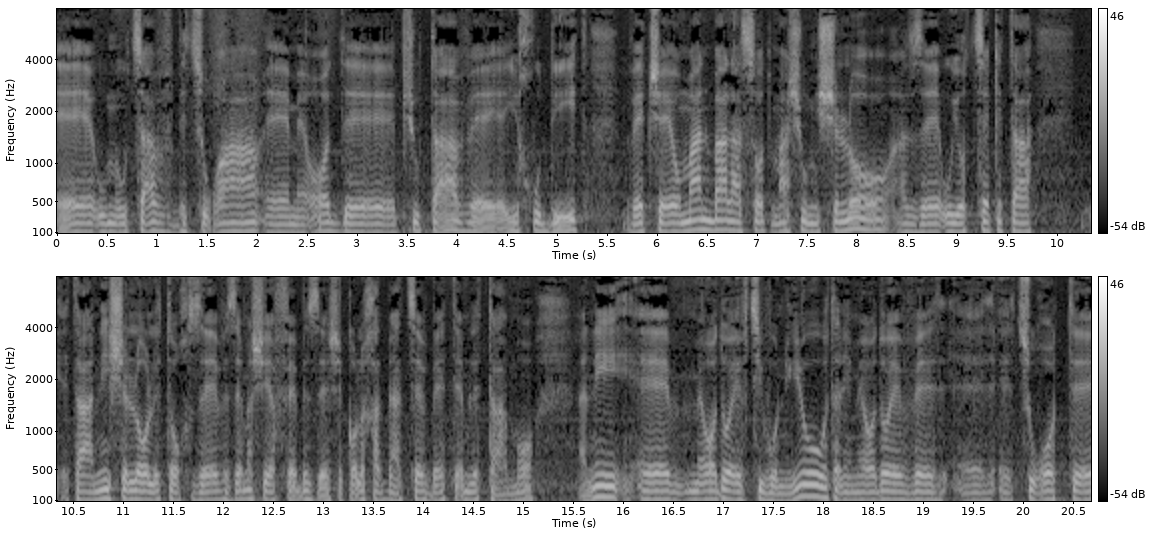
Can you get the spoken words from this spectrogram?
אה, הוא מעוצב בצורה אה, מאוד אה, פשוטה וייחודית, וכשאומן בא לעשות משהו משלו, אז הוא יוצק את ה... את האני שלו לתוך זה, וזה מה שיפה בזה, שכל אחד מעצב בהתאם לטעמו. אני אה, מאוד אוהב צבעוניות, אני מאוד אוהב אה, אה, צורות אה,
